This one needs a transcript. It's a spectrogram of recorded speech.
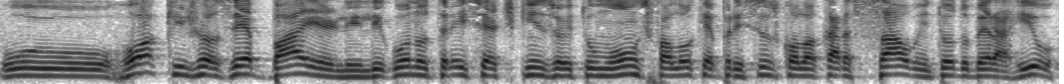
O Roque José Bayerly ligou no 3715-8111, falou que é preciso colocar sal em todo o Beira Rio,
